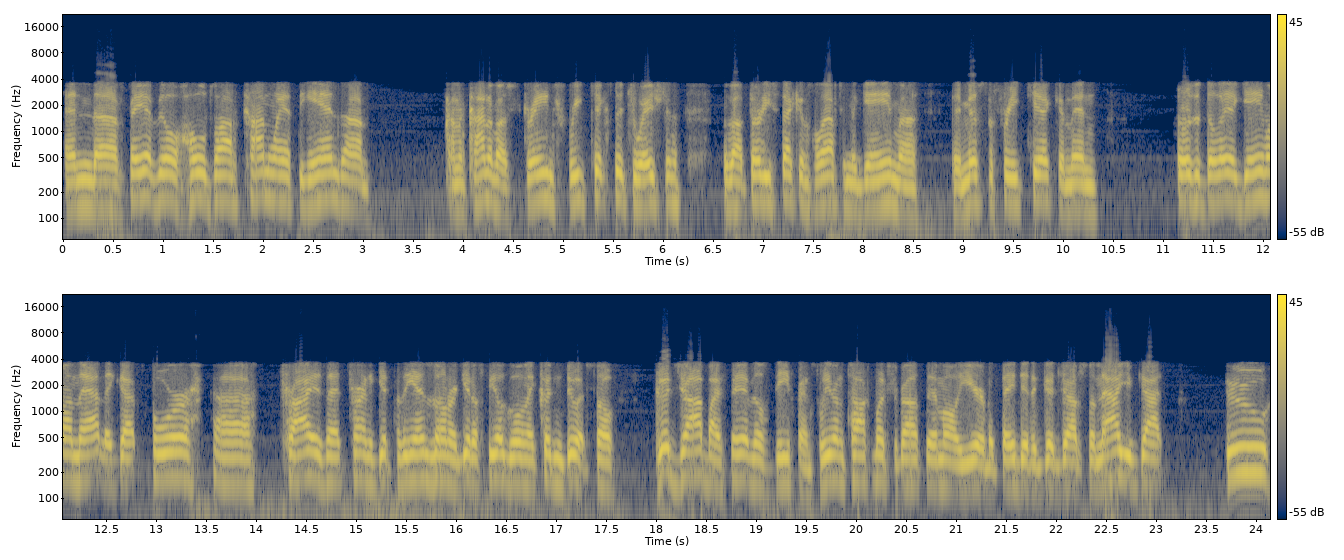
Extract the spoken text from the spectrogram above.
and uh, Fayetteville holds off Conway at the end um, on a kind of a strange free kick situation. With about 30 seconds left in the game, uh, they missed the free kick, and then there was a delay of game on that. They got four uh, tries at trying to get to the end zone or get a field goal, and they couldn't do it. So good job by Fayetteville's defense. We haven't talked much about them all year, but they did a good job. So now you've got two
